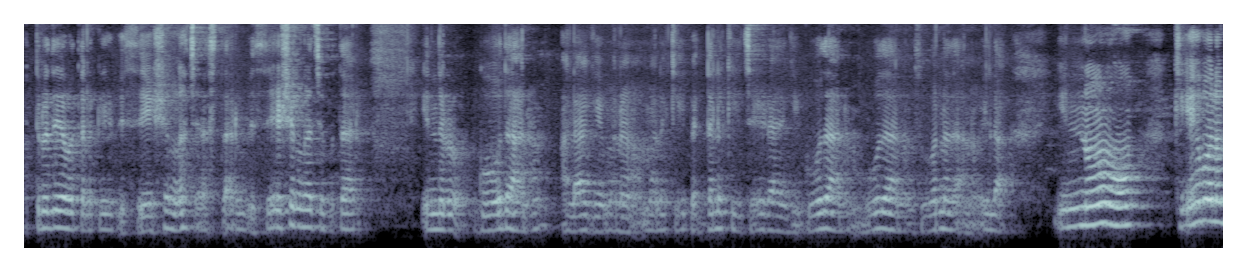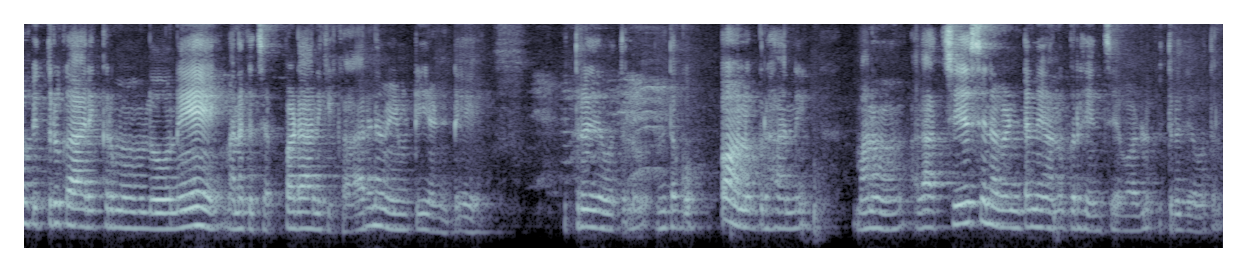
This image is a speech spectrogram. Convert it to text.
పితృదేవతలకి విశేషంగా చేస్తారు. విశేషంగా చెబుతారు. ఇందులో గోదానం అలాగే మన మనకి పెద్దలకి చేయడానికి గోదానం భూదానం సువర్ణదానం ఇలా ఎన్నో కేవలం పితృ కార్యక్రమంలోనే మనకు చెప్పడానికి కారణం ఏమిటి అంటే పితృదేవతలు అంత గొప్ప అనుగ్రహాన్ని మనం అలా చేసిన వెంటనే అనుగ్రహించే వాళ్ళు పితృదేవతలు.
